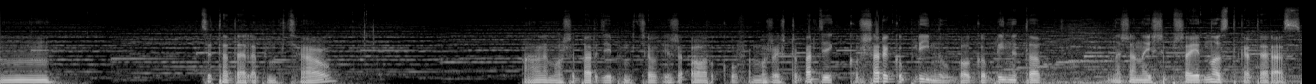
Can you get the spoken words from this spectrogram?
Mm, cytadelę bym chciał. Ale może bardziej bym chciał wieżę orków, a może jeszcze bardziej koszary goblinów, bo gobliny to nasza najszybsza jednostka teraz.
